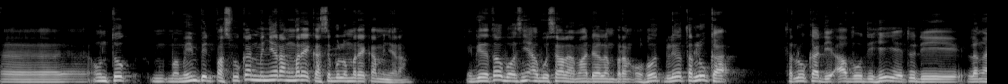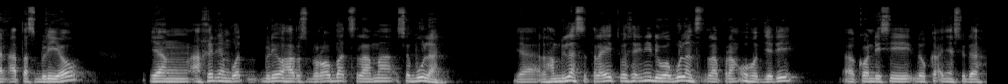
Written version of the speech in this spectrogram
uh, untuk memimpin pasukan menyerang mereka sebelum mereka menyerang. Yang kita tahu bahwasanya Abu Salamah dalam perang Uhud beliau terluka, terluka di abudihi yaitu di lengan atas beliau yang akhirnya membuat beliau harus berobat selama sebulan. Ya, alhamdulillah setelah itu saya ini dua bulan setelah perang Uhud jadi kondisi lukanya sudah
